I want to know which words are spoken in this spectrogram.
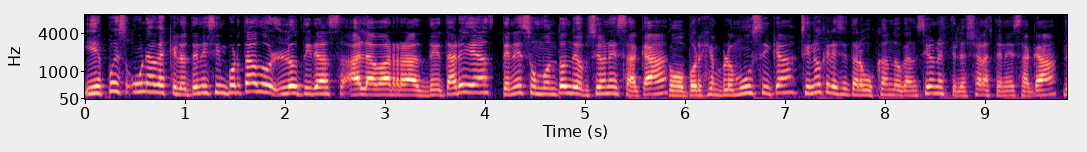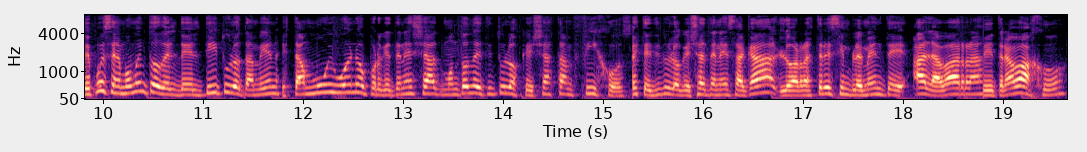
y después, una vez que lo tenés importado, lo tirás a la barra de tareas. Tenés un montón de opciones acá, como por ejemplo música. Si no querés estar buscando canciones, te ya las tenés acá. Después, en el momento del, del título también está muy bueno porque tenés ya un montón de títulos que ya están fijos. Este título que ya tenés acá, lo arrastré simplemente a la barra de trabajo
